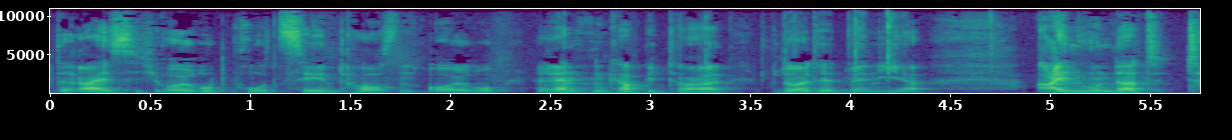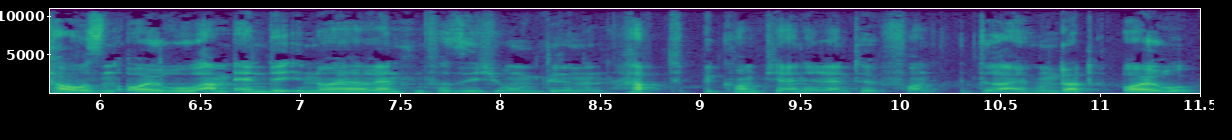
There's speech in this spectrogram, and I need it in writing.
30 Euro pro 10.000 Euro Rentenkapital. Bedeutet, wenn ihr 100.000 Euro am Ende in eurer Rentenversicherung drinnen habt, bekommt ihr eine Rente von 300 Euro.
